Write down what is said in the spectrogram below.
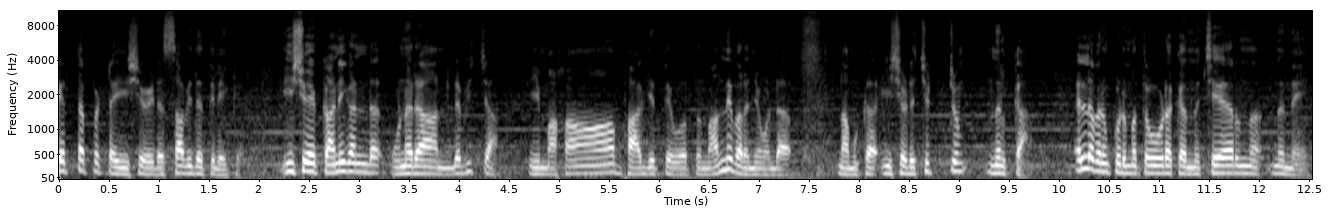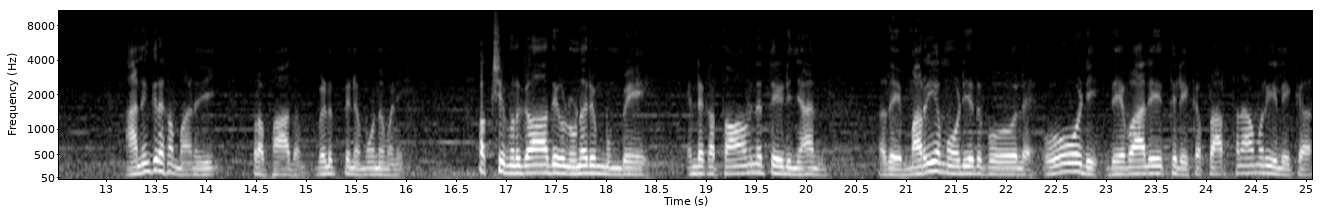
കെട്ടപ്പെട്ട ഈശോയുടെ സവിധത്തിലേക്ക് ഈശോയെ കണി കണ്ട് ഉണരാൻ ലഭിച്ച ഈ മഹാഭാഗ്യത്തെ ഓർത്ത് നന്ദി പറഞ്ഞുകൊണ്ട് നമുക്ക് ഈശോയുടെ ചുറ്റും നിൽക്കാം. എല്ലാവരും കുടുംബത്തോടൊക്കെ ഒന്ന് ചേർന്ന് നിന്നേ. അനുഗ്രഹമാണ് ഈ പ്രഭാതം വെളുപ്പിന് മൂന്ന് മണി. പക്ഷി മൃഗാദികൾ ഉണരും മുമ്പേ എന്റെ കർത്താവിനെ തേടി ഞാൻ അതെ മറിയം ഓടിയതുപോലെ ഓടി ദേവാലയത്തിലേക്ക് പ്രാർത്ഥനാമുറിയിലേക്ക്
